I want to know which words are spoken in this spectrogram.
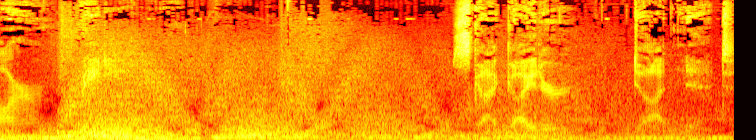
Horror Radio. ScottGuider.net.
